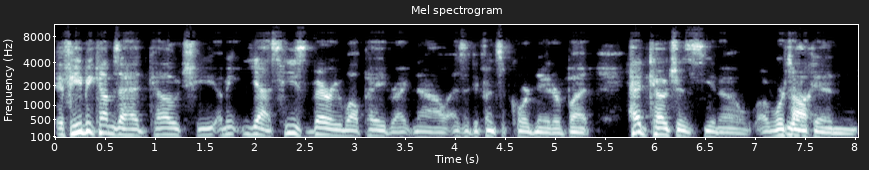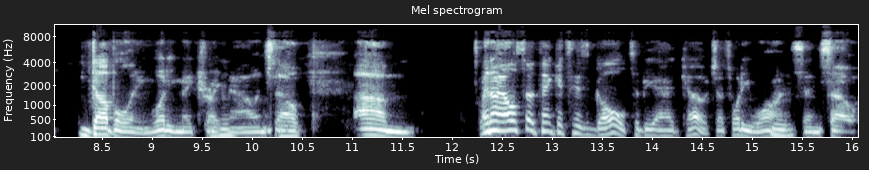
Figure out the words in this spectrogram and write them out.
if he becomes a head coach. He, I mean, yes, he's very well paid right now as a defensive coordinator, but head coaches, you know, we're yeah. talking doubling what he makes right mm-hmm. now, and so. Um, and I also think it's his goal to be a head coach. That's what he wants. Mm-hmm. And so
